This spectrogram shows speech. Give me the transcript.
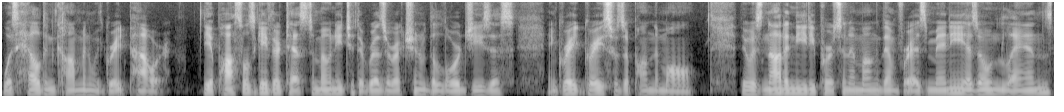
was held in common with great power. The apostles gave their testimony to the resurrection of the Lord Jesus, and great grace was upon them all. There was not a needy person among them, for as many as owned lands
